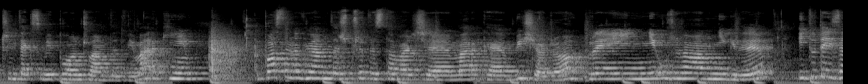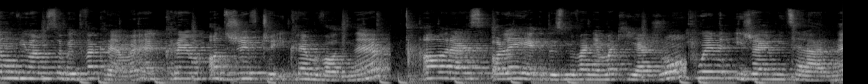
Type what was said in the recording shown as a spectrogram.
Czyli tak sobie połączyłam te dwie marki. Postanowiłam też przetestować e, markę Bisiojo, której nie używałam nigdy. I tutaj zamówiłam sobie dwa kremy, krem odżywczy i krem wodny oraz olejek do zmywania makijażu, płyn i żel micelarny.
